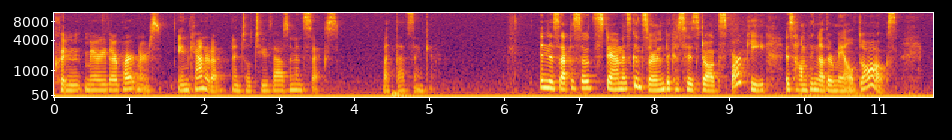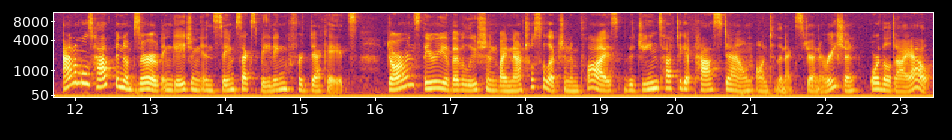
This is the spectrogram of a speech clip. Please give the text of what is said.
couldn't marry their partners in Canada until 2006. Let that sink in. In this episode, Stan is concerned because his dog Sparky is humping other male dogs. Animals have been observed engaging in same sex mating for decades. Darwin's theory of evolution by natural selection implies the genes have to get passed down onto the next generation or they'll die out.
